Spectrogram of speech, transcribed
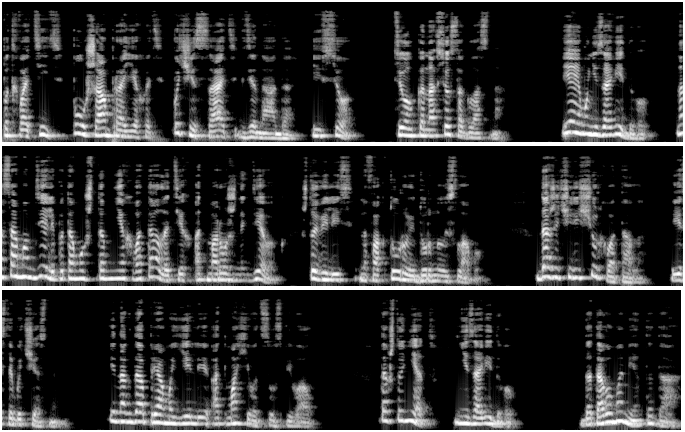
Подхватить, по ушам проехать, почесать, где надо, и все. Тёлка на все согласна. Я ему не завидовал. На самом деле, потому что мне хватало тех отмороженных девок, что велись на фактуру и дурную славу. Даже чересчур хватало если быть честным. Иногда прямо еле отмахиваться успевал. Так что нет, не завидовал. До того момента да,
